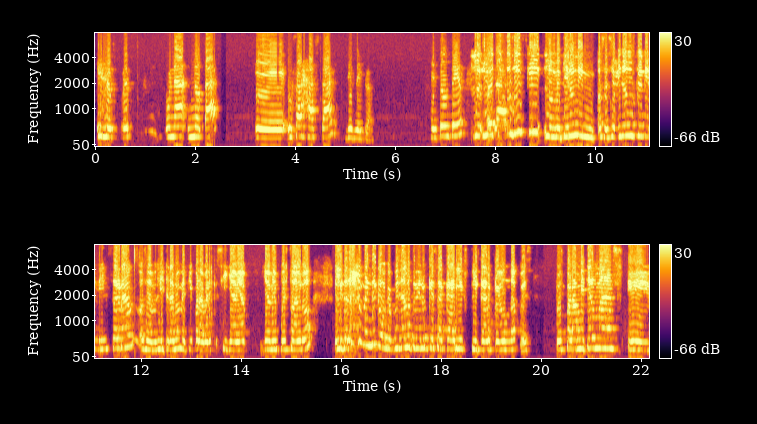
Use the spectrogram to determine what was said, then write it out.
y después una nota eh, usar hashtag Disney Plus. Entonces, Lo, lo chistoso es que lo metieron en, o sea, si ahorita buscan en Instagram, o sea, literal me metí para ver que sí ya había, ya habían puesto algo, y literalmente como que pues ya lo tuvieron que sacar y explicar qué onda, pues, pues para meter más, eh,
